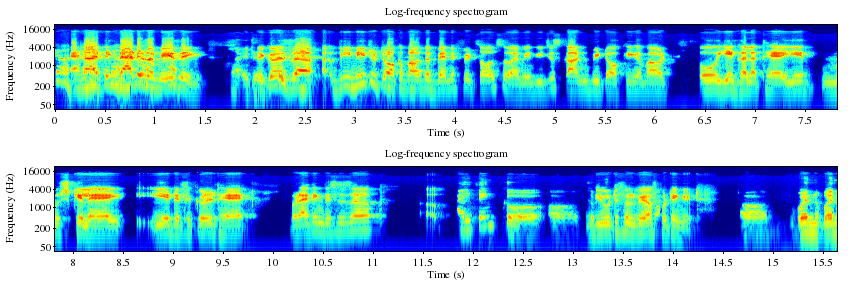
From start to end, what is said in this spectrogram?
and I think that is amazing because uh, we need to talk about the benefits also. I mean, we just can't be talking about oh ye galat hai, ye mushkil hai, ye difficult hai. But I think this is a I think uh, uh, beautiful way of putting it. uh, when when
